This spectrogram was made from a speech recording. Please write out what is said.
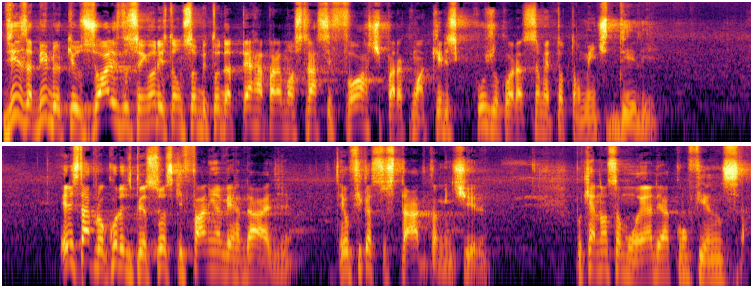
Diz a Bíblia que os olhos do Senhor estão sobre toda a terra para mostrar-se forte para com aqueles cujo coração é totalmente dele. Ele está à procura de pessoas que falem a verdade. Eu fico assustado com a mentira, porque a nossa moeda é a confiança.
